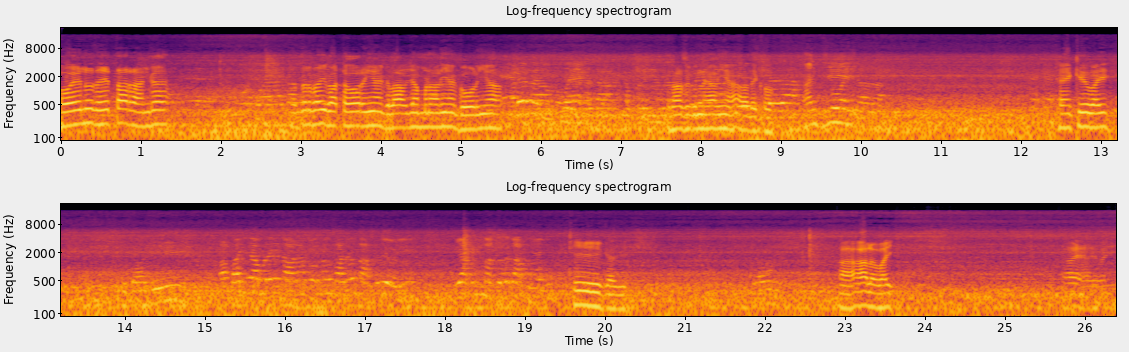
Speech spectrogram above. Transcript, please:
ਖੋਏ ਨੂੰ ਦੇਤਾ ਰੰਗ। ਉਧਰ ਬਾਈ ਵੱਟ ਹੋ ਰਹੀਆਂ ਗੁਲਾਬ ਜਾਮਣ ਵਾਲੀਆਂ ਗੋਲੀਆਂ। ਰਸਗੁੱਲੇ ਵਾਲੀਆਂ ਆ ਦੇਖੋ। ਹਾਂਜੀ। ਥੈਂਕ ਯੂ ਬਾਈ। ਬਾਬਾ ਜੀ ਆਪਣੇ ਦਾਣਾ ਦੋਸਤਾਂ ਸਾਰਿਆਂ ਨੂੰ ਦੱਸ ਦਿਓ ਜੀ ਵੀ ਆਪਣੀ ਮਦਦ ਕਰਦੇ ਆ ਜੀ ਠੀਕ ਹੈ ਜੀ। ਹਾਂ ਆ ਲਓ ਬਾਈ। ਹਾਏ ਹਾਏ ਬਾਈ।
